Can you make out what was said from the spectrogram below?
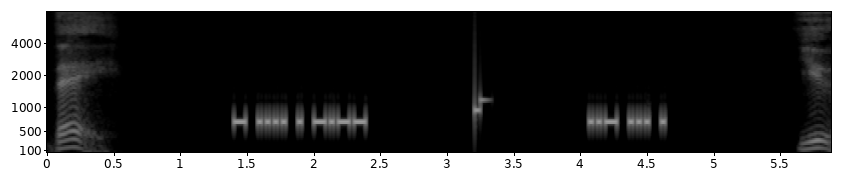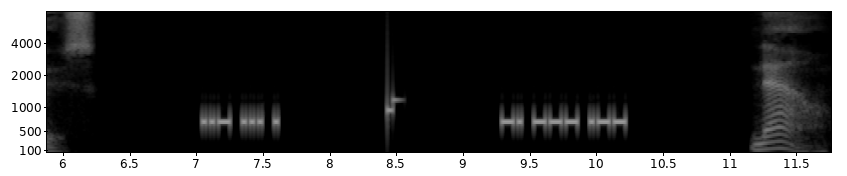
They. Use. Now.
